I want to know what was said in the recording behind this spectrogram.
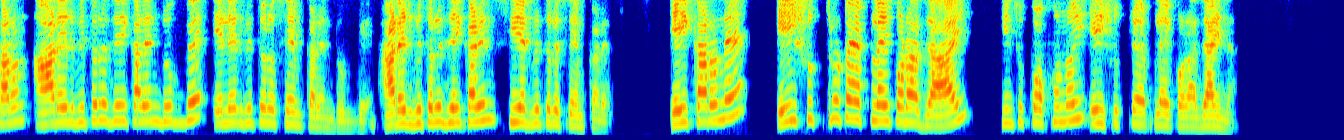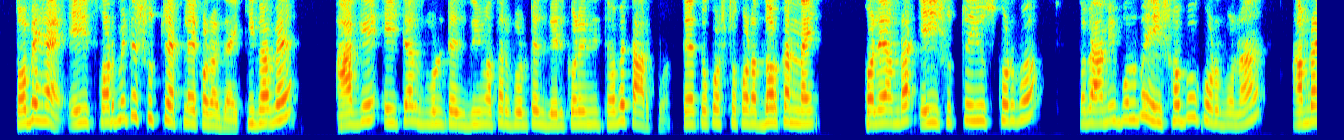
কারণ আর এর ভিতরে যেই কারেন্ট ঢুকবে এল এর ভিতরে সেম কারেন্ট ঢুকবে। আর এর ভিতরে যেই কারেন্ট সি এর ভিতরে সেম কারেন্ট এই কারণে এই সূত্রটা অ্যাপ্লাই করা যায়, কিন্তু কখনোই এই সূত্র অ্যাপ্লাই করা যায় না। তবে হ্যাঁ এই ফরম্যাটের সূত্র অ্যাপ্লাই করা যায়। কীভাবে? আগে এইটার ভোল্টেজ দুই মাথার ভোল্টেজ বের করে নিতে হবে, তারপর। তো এত কষ্ট করার দরকার নাই। ফলে আমরা এই সূত্র ইউজ করব। তবে আমি বলব এইসবও করব না। আমরা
